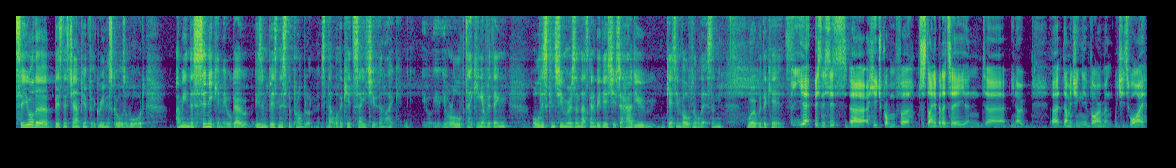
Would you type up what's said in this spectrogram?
So you're the business champion for the Greener Schools Award. I mean, the cynic in me will go, "Isn't business the problem? Isn't that what the kids say to you? They're like, you're, all taking everything." All this consumerism, that's going to be the issue. So, how do you get involved in all this and work with the kids? Yeah, business is uh, a huge problem for sustainability and uh, you know uh, damaging the environment, which is why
